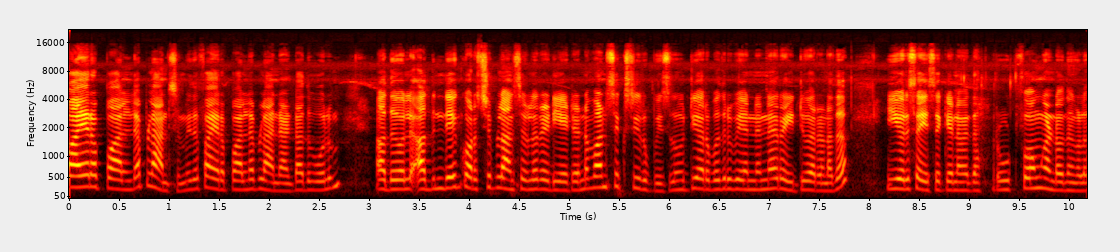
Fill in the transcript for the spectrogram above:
ഫയർ അപ്പാലിന്റെ പ്ലാന്റ്സും ഇത് ഫയർ അപ്പാലിന്റെ പ്ലാന്റ് ആണ് ട്ടോ. അതുപോലും അതുപോലെ അതിന്റെയും കുറച്ച് പ്ലാന്റ്സുകൾ റെഡി ആയിട്ടുണ്ട്. വൺ സിക്സ്റ്റി റുപ്പീസ് നൂറ്റി അറുപത് രൂപ തന്നെ റേറ്റ് വരണത് ഈ ഒരു സൈസൊക്കെയാണ് ഇതാ റൂട്ട് ഫോം കണ്ടോ നിങ്ങൾ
